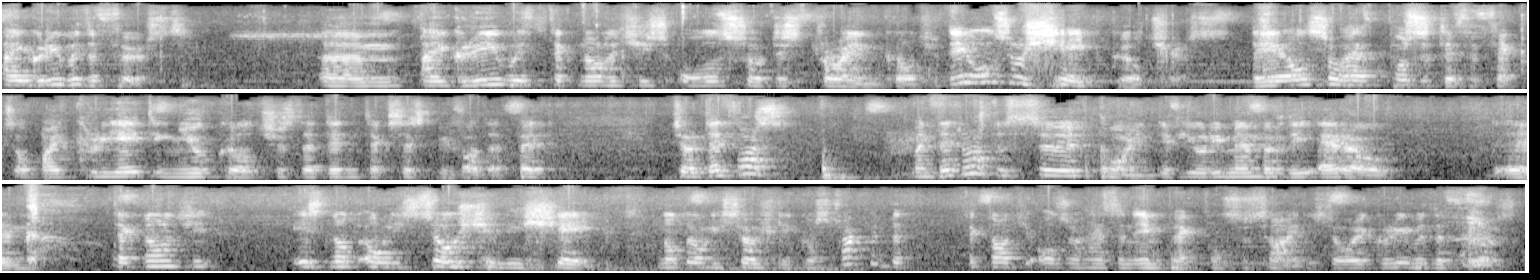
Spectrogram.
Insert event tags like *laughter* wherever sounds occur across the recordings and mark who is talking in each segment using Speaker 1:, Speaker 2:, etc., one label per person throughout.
Speaker 1: I agree with the first. Um, I agree with technologies also destroying culture. They also shape cultures. They also have positive effects by creating new cultures that didn't exist before that. But so that was, that was the third point. If you remember the arrow, um, technology is not only socially shaped, not only socially constructed, but technology also has an impact on society. So I agree with the first,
